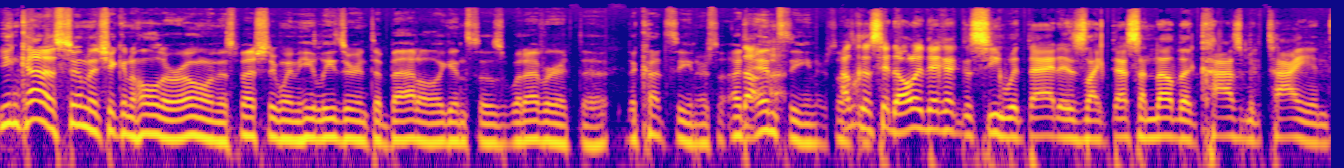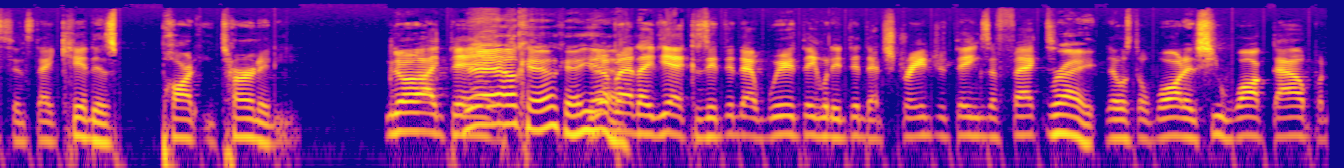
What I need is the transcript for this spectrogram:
You can kind of assume that she can hold her own, especially when he leads her into battle against those whatever at the the cut scene or so, at the No, end scene or something. I was gonna say the only thing I can see with that is like that's another cosmic tie-in since that kid is part eternity. You know, like that. yeah. Okay. Okay. You Yeah. know, but like, yeah, because they did that weird thing when they did that Stranger Things effect. Right. There was the water, and she walked out, but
